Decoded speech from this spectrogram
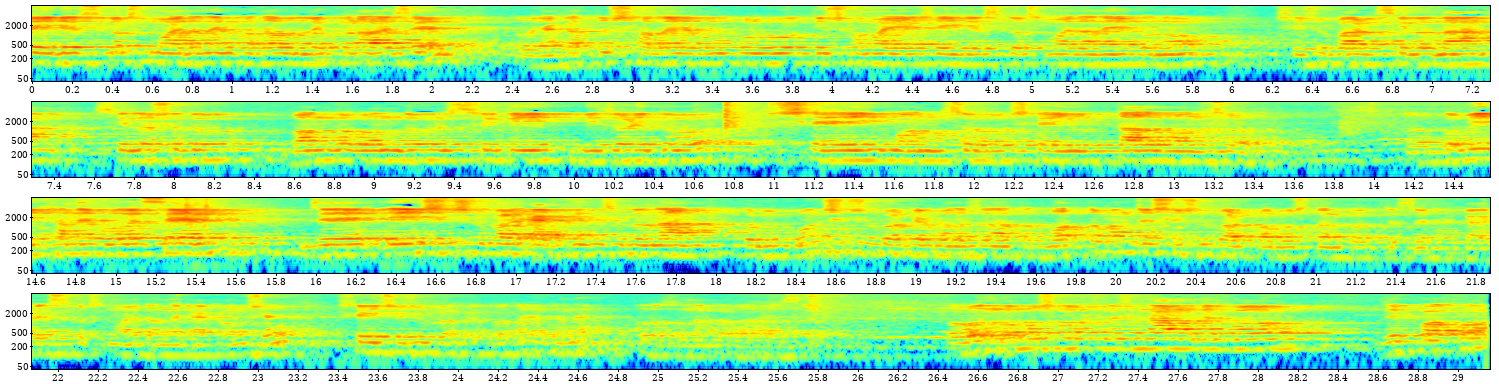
সেই রেসকোর্স ময়দানের কথা উল্লেখ করা হয়েছে। তো একাত্তর সালে এবং পূর্ববর্তী সময়ে সেই রেসকোর্স ময়দানে কোনো শিশু পার্ক ছিল না, ছিল শুধু বঙ্গবন্ধুর স্মৃতি বিজড়িত সেই মঞ্চ, সেই উত্তাল মঞ্চ। তো কবি এখানে বলেছেন যে, এই শিশু পার্ক একদিন ছিল না, কবি কোন শিশু পার্কের বলেছেন? অর্থাৎ বর্তমান যে শিশু পার্ক অবস্থান করতেছে ঢাকা রেসকোর্স ময়দানের এক অংশে, সেই শিশু পার্কের কথা এখানে আলোচনা করা হয়েছে। তো অন্য প্রশ্ন বিশ্লেষণে আমরা দেখব যে, কখন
